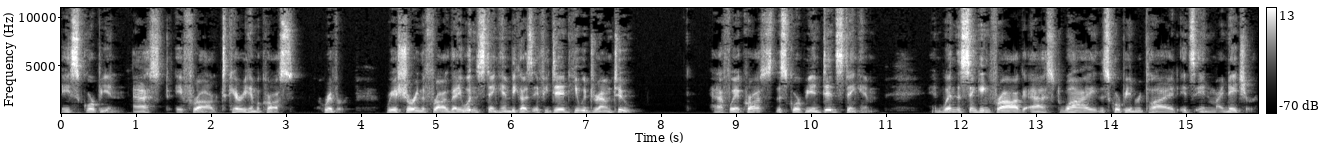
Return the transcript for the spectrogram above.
a scorpion asked a frog to carry him across a river, reassuring the frog that he wouldn't sting him because if he did, he would drown too. Halfway across, the scorpion did sting him. And when the sinking frog asked why, the scorpion replied, It's in my nature.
